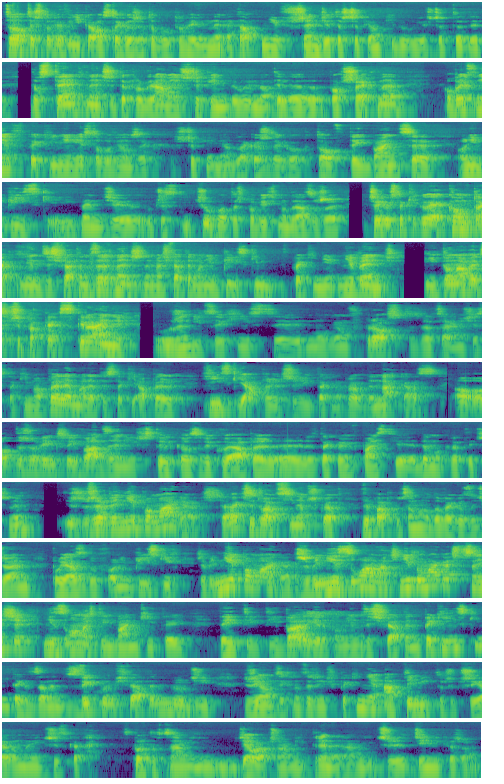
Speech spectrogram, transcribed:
Co też trochę wynikało z tego, że to był trochę inny etap. Nie wszędzie te szczepionki były jeszcze wtedy dostępne, czy te programy szczepień były na tyle powszechne. Obecnie w Pekinie jest obowiązek szczepienia dla każdego, kto w tej bańce olimpijskiej będzie uczestniczył, bo też powiedzmy od razu, że czegoś takiego jak kontakt między światem zewnętrznym a światem olimpijskim w Pekinie nie będzie. I to nawet w przypadkach skrajnych. Urzędnicy chińscy mówią wprost, zwracają się z takim apelem, ale to jest taki apel, chiński apel, czyli tak naprawdę nakaz o, o dużo większej wadze niż tylko zwykły apel, e, że tak powiem, w państwie demokratycznym żeby nie pomagać, tak? W sytuacji na przykład wypadku samochodowego z udziałem pojazdów olimpijskich, żeby nie pomagać, żeby nie złamać, nie pomagać w sensie nie złamać tej bańki, tej, tej, tej, tej barier pomiędzy światem pekińskim, tak zwanym zwykłym światem ludzi żyjących na co dzień w Pekinie, a tymi, którzy przyjadą na igrzyskach, sportowcami, działaczami, trenerami czy dziennikarzami.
